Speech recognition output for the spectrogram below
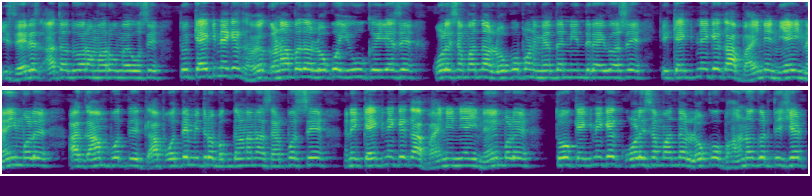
એ ઝેરેસ આતા દ્વારા મારવામાં આવ્યો છે. તો ક્યાંક ને ક્યાંક હવે ઘણા બધા લોકો એવું કહી રહ્યા છે, કોળી સમાજના લોકો પણ મેદાનની અંદર આવ્યા છે કે ક્યાંક ને ક્યાંક આ ભાઈને ન્યાય નહીં મળે, આ ગામ પોતે, આ પોતે મિત્રો બગદાણાના સરપંચ છે અને ક્યાંક ને ક્યાંક આ ભાઈને ન્યાય નહીં મળે, તો ક્યાંક ને ક્યાંક કોળી સમાજના લોકો ભાવનગરથી છેટ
